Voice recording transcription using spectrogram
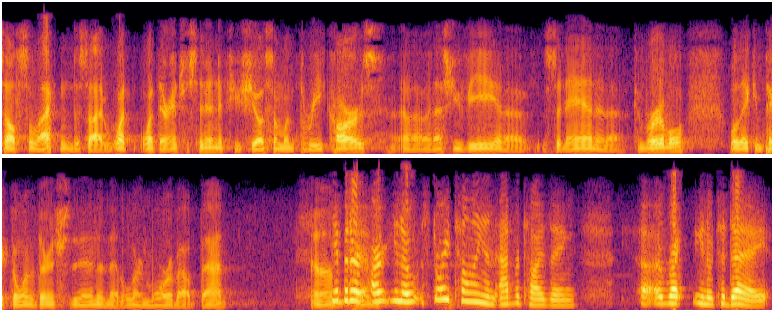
self-select and decide what, what they're interested in. If you show someone three cars, uh, an SUV and a sedan and a convertible, well, they can pick the one that they're interested in and then learn more about that. Um, yeah, but are, are, you know storytelling and advertising, uh, right? You know today,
